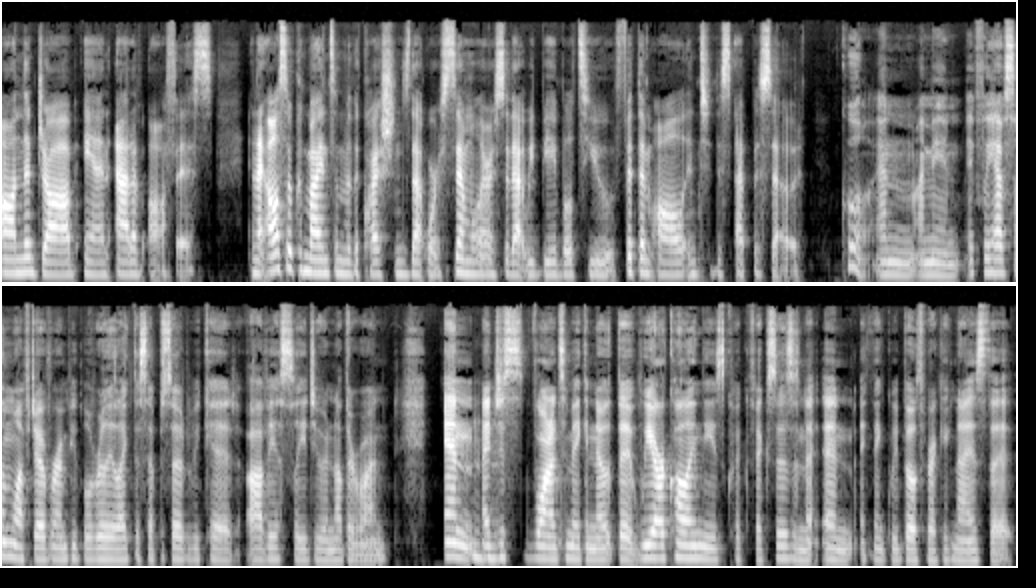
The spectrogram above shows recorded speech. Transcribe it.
on the job, and out of office. And I also combined some of the questions that were similar so that we'd be able to fit them all into this episode. Cool. And I mean, if we have some left over and people really like this episode, we could obviously do another one. And mm-hmm. I just wanted to make a note that we are calling these quick fixes. And, and I think we both recognize that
